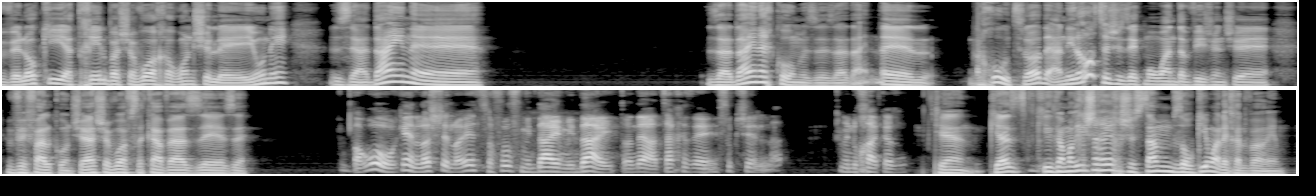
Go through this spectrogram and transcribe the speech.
ולא כי יתחיל בשבוע האחרון של אה, יוני זה עדיין אה, זה עדיין איך קוראים לזה זה עדיין אה, לחוץ לא יודע אני לא רוצה שזה יהיה כמו וואנדה ויז'ן ש... ופלקון שהיה שבוע הפסקה ואז אה, זה. ברור, כן, לא שלא יהיה צפוף מדי מדי, אתה יודע, צריך איזה סוג של מנוחה כזו. כן כי אז כי גם מרגיש לך שסתם זורקים עליך דברים.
